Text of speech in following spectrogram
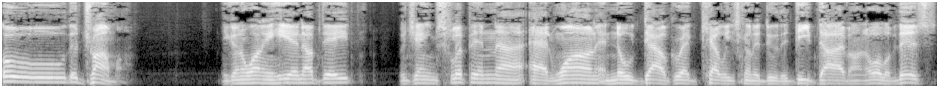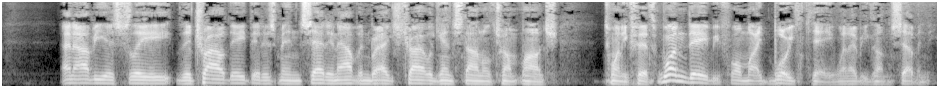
Oh, the drama. You're going to want to hear an update with James Flippin uh, at one, and no doubt Greg Kelly's going to do the deep dive on all of this. And obviously, the trial date that has been set in Alvin Bragg's trial against Donald Trump, March 25th, one day before my birthday when I become 70.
